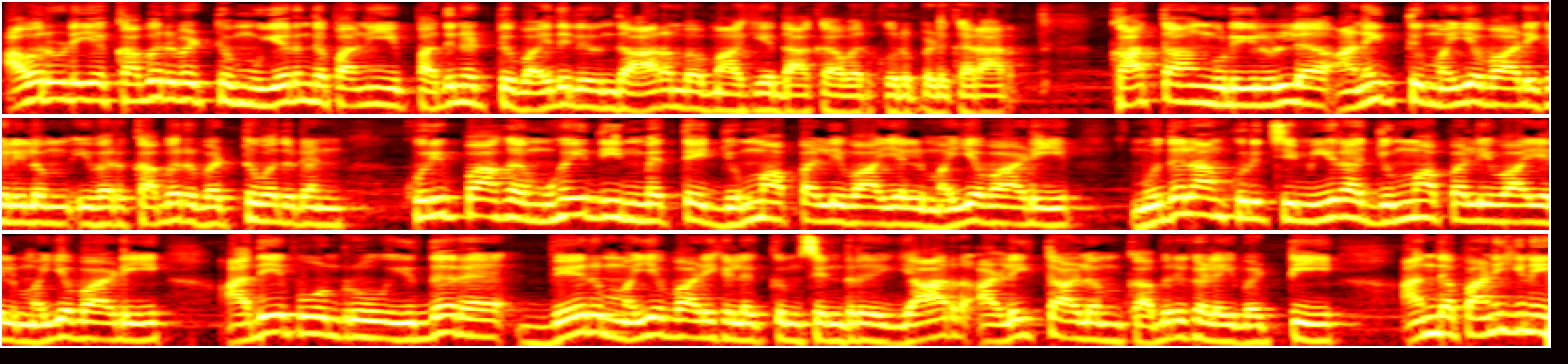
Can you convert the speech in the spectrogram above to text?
அவருடைய கபர் வெட்டும் உயர்ந்த பணி பதினெட்டு வயதிலிருந்து ஆரம்பமாகியதாக அவர் குறிப்பிடுகிறார். காத்தாங்குடியில் உள்ள அனைத்து மையவாடிகளிலும் இவர் கபர் வெட்டுவதுடன் குறிப்பாக முஹைதீன் மெத்தை ஜும்மா பள்ளிவாயல் மையவாடி முதலாம் குறிச்சி மீரா ஜும்மா பள்ளிவாயல் மையவாடி அதே போன்று இதர வேறு மையவாடிகளுக்கும் சென்று யார் அழைத்தாலும் கபர்களை வெட்டி அந்த பணியினை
